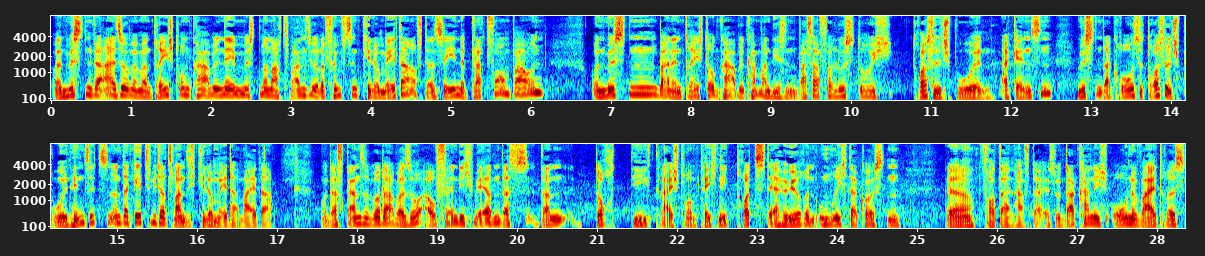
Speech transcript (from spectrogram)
Und dann müssten wir also, wenn wir ein Drehstromkabel nehmen, müssten wir nach 20 oder 15 Kilometer auf der See eine Plattform bauen und müssten bei einem Drehstromkabel kann man diesen Wasserverlust durch Drosselspulen ergänzen, müssten da große Drosselspulen hinsitzen und da geht's wieder 20 Kilometer weiter. Und das Ganze würde aber so aufwendig werden, dass dann doch die Gleichstromtechnik trotz der höheren Umrichterkosten äh, vorteilhafter ist. Und da kann ich ohne weiteres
